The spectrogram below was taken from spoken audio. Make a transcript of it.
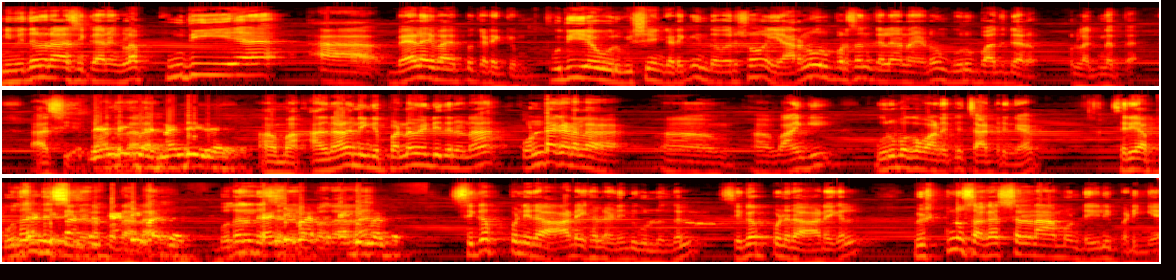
மிதுன ராசிக்காரங்களா புதிய வேலை வாய்ப்பு கிடைக்கும். புதிய ஒரு விஷயம் கிடைக்கும். இந்த வருஷம் இரநூறு பர்சன்ட் கல்யாணம் ஆகிடும் குரு பார்த்துட்டாரு லக்னத்தை ராசியை. ஆமாம் அதனால நீங்கள் பண்ண வேண்டியது என்னன்னா கொண்டக்கடலை வாங்கி குரு பகவானுக்கு சாட்டுருங்க சரியா? புதன் திசை நடப்பதால. புதன் திசை நடப்பதால. சிகப்பு நிற ஆடைகள் அணிந்து கொள்ளுங்கள். சிகப்பு நிற ஆடைகள். விஷ்ணு சகஸ்ரநாமம் டெய்லி படிங்க.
